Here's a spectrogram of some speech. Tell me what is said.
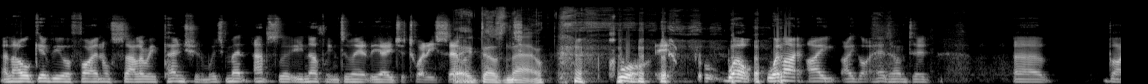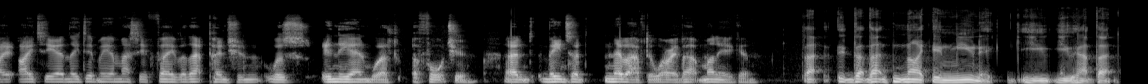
and I will give you a final salary pension," which meant absolutely nothing to me at the age of 27. it does now. well, it, well, when I, I, I got headhunted uh, by ITN, they did me a massive favour. That pension was, in the end, worth a fortune, and means I'd never have to worry about money again. That, that, that night in Munich, you you had that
